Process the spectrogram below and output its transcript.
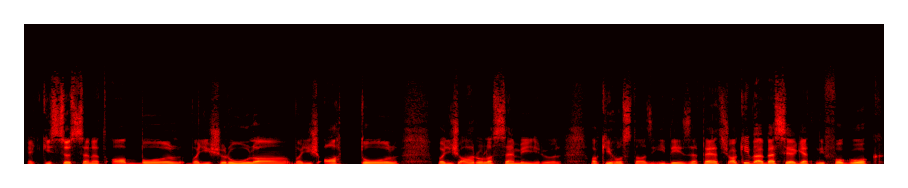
egy kis szösszenet abból, vagyis róla, vagyis attól, vagyis arról a személyről, aki hozta az idézetet, és akivel beszélgetni fogok,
